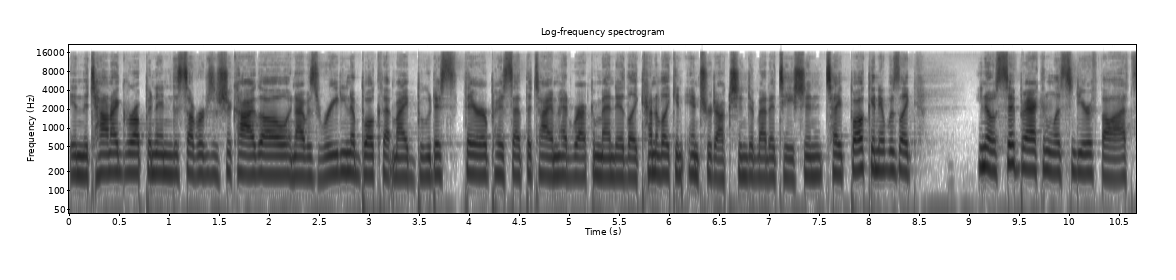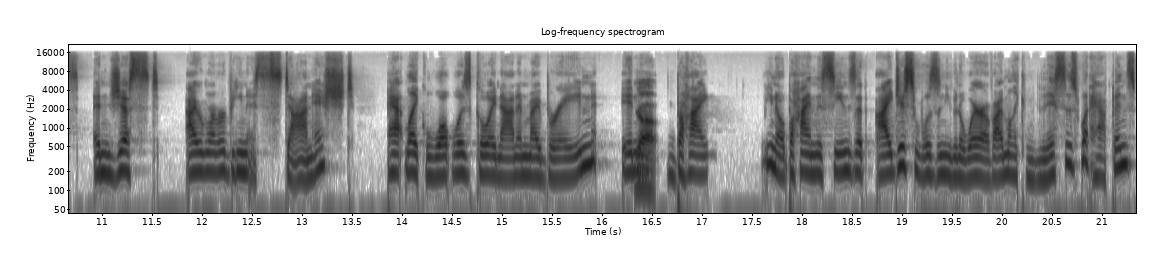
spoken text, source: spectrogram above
in the town I grew up in, in the suburbs of Chicago, and I was reading a book that my Buddhist therapist at the time had recommended, like kind of like an introduction to meditation type book. And it was like, you know, sit back and listen to your thoughts. And just, I remember being astonished at like what was going on in my brain in yeah. behind, you know, behind the scenes that I just wasn't even aware of. I'm like, this is what happens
